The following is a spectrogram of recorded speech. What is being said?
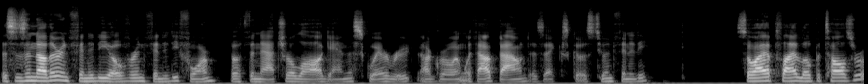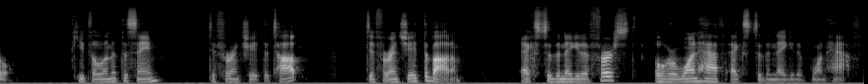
This is another infinity over infinity form. Both the natural log and the square root are growing without bound as x goes to infinity. So I apply L'Hopital's rule. Keep the limit the same, differentiate the top, differentiate the bottom, x to the negative first over 1 half x to the negative 1 half.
